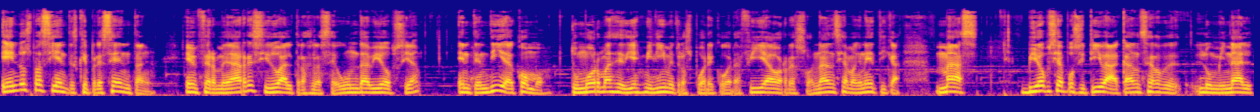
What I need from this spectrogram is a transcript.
En los pacientes que presentan enfermedad residual tras la segunda biopsia, entendida como tumor más de 10 milímetros por ecografía o resonancia magnética, más biopsia positiva a cáncer luminal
